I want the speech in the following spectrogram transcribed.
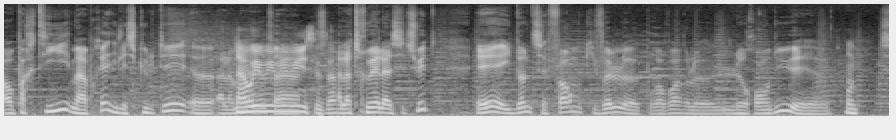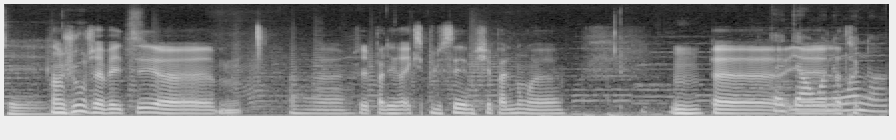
en partie, mais après il est sculpté euh, à la main. Ah oui, oui, enfin, oui, oui, c'est ça. à la truelle, ainsi de suite. Et ils donnent ces formes qu'ils veulent pour avoir le, le rendu. Et euh, On- c'est. Un jour, j'avais été. Euh, euh, je vais pas les expulser, mais je sais pas le nom. Euh, Mhm. euh, T'as il y été en 101. hein.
